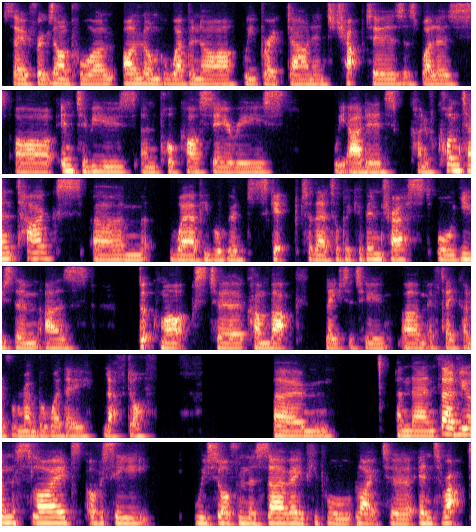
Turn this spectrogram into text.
So for example, our, our, longer webinar, we break down into chapters as well as our interviews and podcast series. We added kind of content tags um, where people could skip to their topic of interest or use them as bookmarks to come back later to um, if they kind of remember where they left off. Um, and then thirdly on the slide, obviously we saw from the survey, people like to interact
